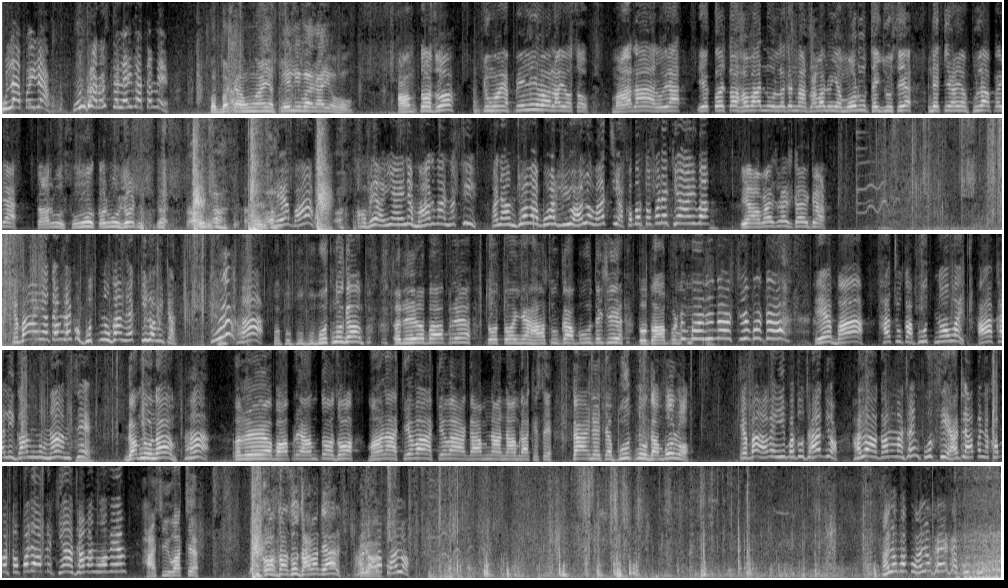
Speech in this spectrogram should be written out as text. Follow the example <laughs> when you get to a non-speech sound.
ભૂલા પડ્યા ઊંધા રસ્તે લાવ્યા તમે. પણ બટા હું અહીંયા પહેલી વાર આવ્યો હો આમ તો જો કે હું અહીંયા પહેલી વાર આવ્યો છું. મારા રોયા એક વાર તો હવાનું લગ્નમાં જવાનું અહીંયા મોડું થઈ ગયું છે અને ત્યાં અહીંયા ભૂલા પડ્યા તારું શું કરવું જો એ બા હવે અહીંયા એને મારવા નથી. અને આમ જોવા બોલ રહ્યો હાલો વાંચીએ. ખબર તો પડે ક્યાં આવ્યા? એ આવાજ વાજ ગાય ગા. એ બા અહીંયા તો લખો ભૂતનું ગામ એક કિલોમીટર. હા. ભૂતનું ગામ? અરે બાપ રે તો તો અહીંયા હાસુ કા ભૂત છે તો તો આપણને મારી નાખશે બટા એ બા કા ભૂત ન હોય આ ખાલી ગામનું નામ છે. ગામનું નામ? હા. અરે બાપ રે આમ તો જો માણા કેવા કેવા ગામના નામ રાખે છે. કાંઈ નહીં તે ભૂતનું ગામ બોલો. એ બા હવે ઈ બધું જા દ્યો. હાલો આ ગામમાં જઈને પૂછીએ. એટલે આપણને ખબર તો પડે આપણે ક્યાં જવાનું હવે એમ? હાચી વાત છે. ઓ સાસુ જાવા દે યાર હાલો બાપુ હાલો. હાલો બાપુ હાલો ગયા ગયા પૂછીએ.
